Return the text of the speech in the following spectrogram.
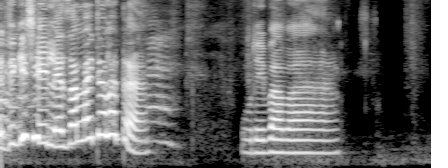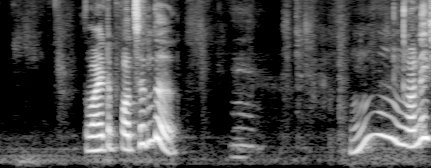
এটা কি সেই লেজার লাইট আলাটা? ওরে বাবা। তোমার এটা পছন্দ? হুম অনেক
